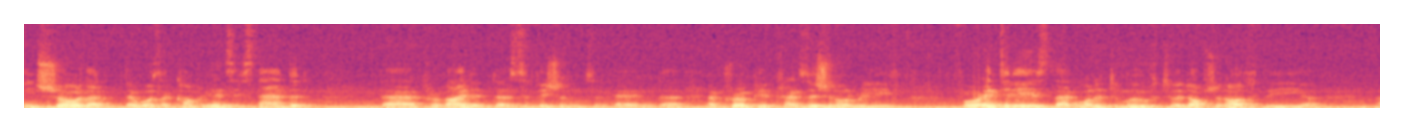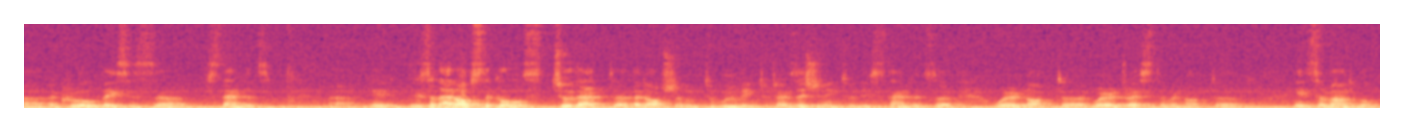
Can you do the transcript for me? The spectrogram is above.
ensure that there was a comprehensive standard that provided uh, sufficient and uh, appropriate transitional relief for entities that wanted to move to adoption of the uh, uh accrual basis uh, standards. Uh, so that obstacles to that adoption, to moving, to transitioning to these standards were not were addressed and were not insurmountable.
